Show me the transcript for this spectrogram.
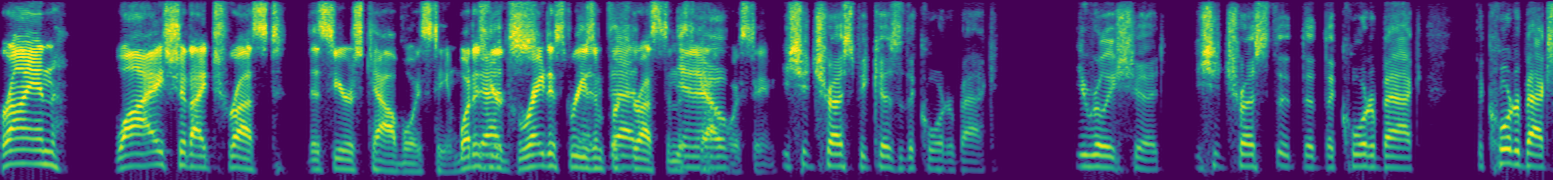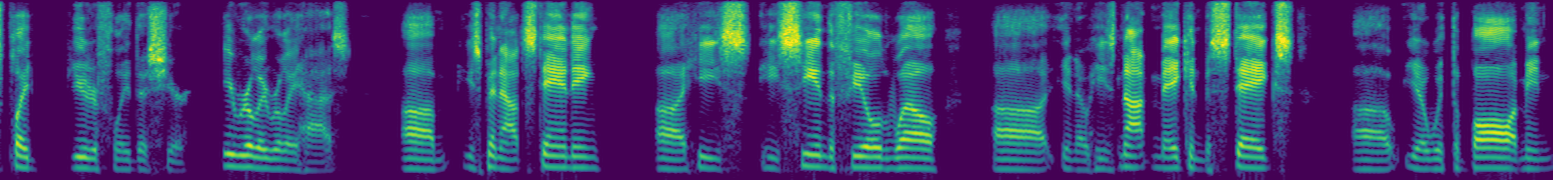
Bryan, why should I trust this year's Cowboys team? What is That's- your greatest reason that- for that, trust in this you know, Cowboys team? You should trust because of the quarterback. You really should. You should trust the the, the quarterback. The quarterback's played beautifully this year. He really, really has. Um, he's been outstanding. Uh, he's he's seeing the field well. Uh, you know, he's not making mistakes. Uh, you know, with the ball. I mean,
